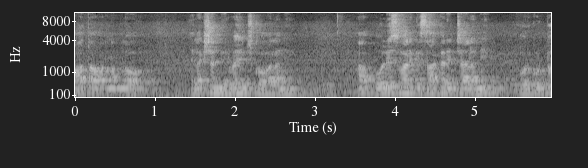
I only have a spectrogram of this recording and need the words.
వాతావరణంలో ఎలక్షన్ నిర్వహించుకోవాలని ఆ, పోలీసు వారికి సహకరించాలని కోరుకుంటూ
